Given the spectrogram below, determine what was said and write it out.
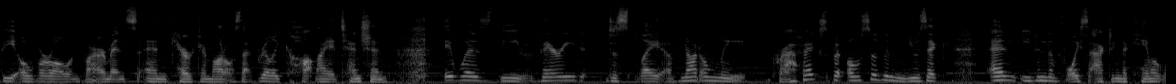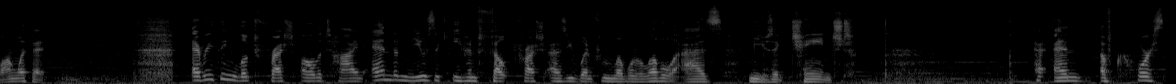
the overall environments and character models that really caught my attention. It was the varied display of not only graphics, but also the music and even the voice acting that came along with it. Everything looked fresh all the time, and the music even felt fresh as you went from level to level as music changed. And of course,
